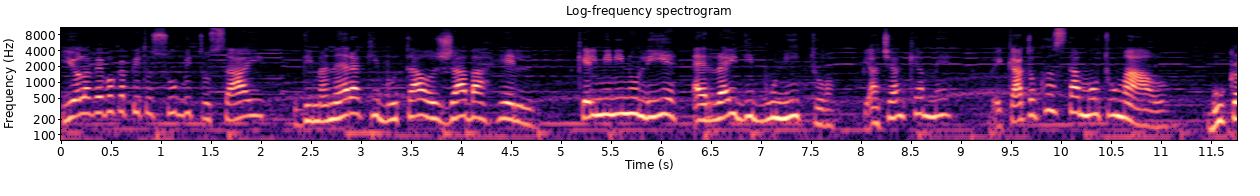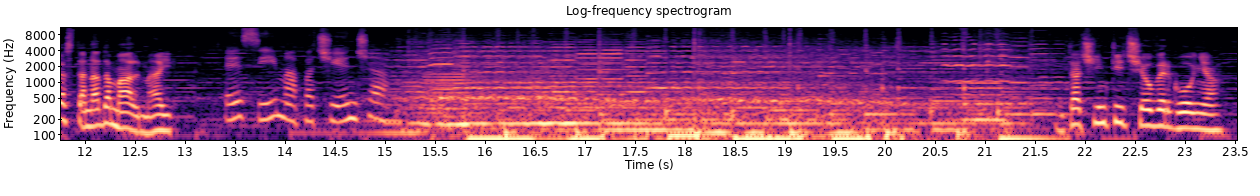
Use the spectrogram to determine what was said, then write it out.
Io l'avevo capito subito, sai? Di maniera che buttavo già Bahel. Che il menino lì è re di bonito. Piace anche a me. Peccato che sta molto male. Buca sta nada mal, mai. Eh sì, ma pazienza. Ta cinti ceu vergogna.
